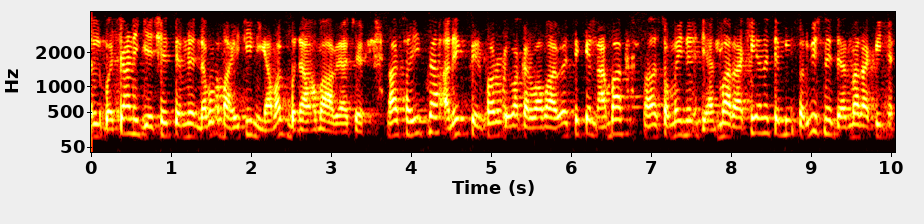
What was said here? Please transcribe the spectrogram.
એલ બચાણી જે છે તેમને નવા માહિતી નિયામક બનાવવામાં આવ્યા છે. આ સહિતના અનેક ફેરફારો એવા કરવામાં આવ્યા છે કે લાંબા સમયને ધ્યાનમાં રાખી અને તેમની સર્વિસને ધ્યાનમાં રાખીને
